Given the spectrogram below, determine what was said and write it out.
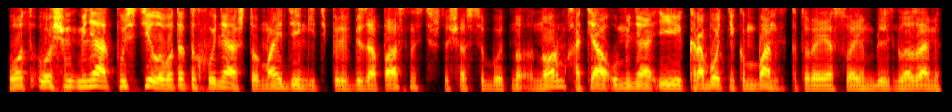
Вот, в общем, меня отпустила вот эта хуйня, что мои деньги теперь в безопасности, что сейчас все будет но- норм. Хотя у меня и к работникам банка, которые я своими, блядь, глазами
